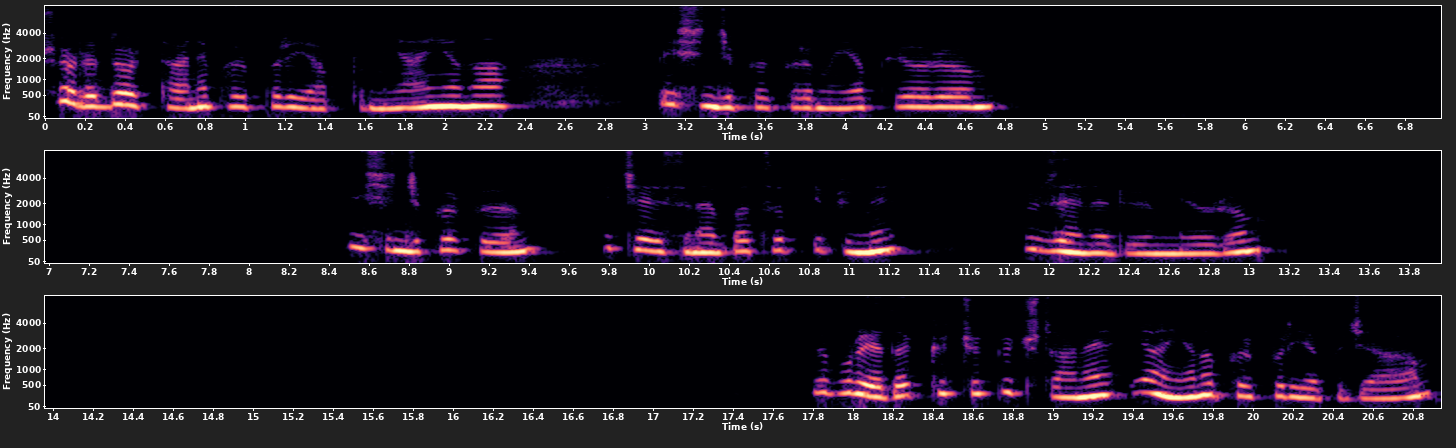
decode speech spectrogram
Şöyle dört tane pırpır yaptım yan yana. Beşinci pırpırımı yapıyorum. Beşinci pırpırın içerisine batıp ipimi üzerine düğümlüyorum. Ve buraya da küçük üç tane yan yana pırpır yapacağım.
